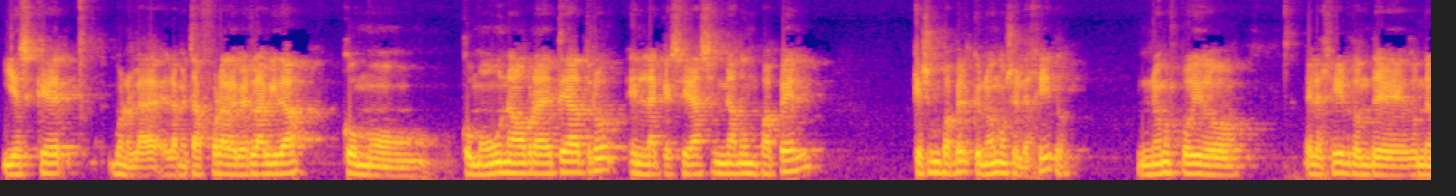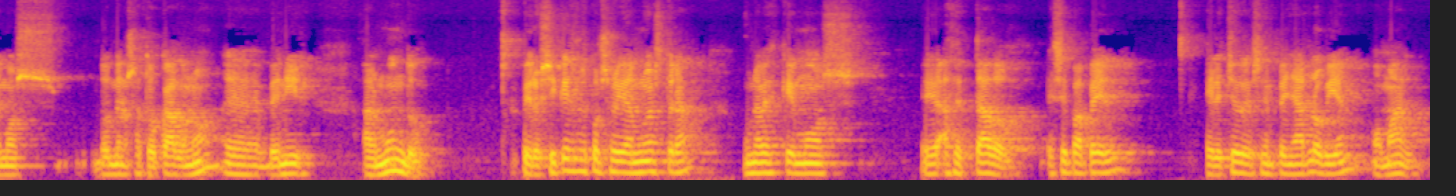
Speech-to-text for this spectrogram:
y es que, bueno, la, metáfora de ver la vida como, como, una obra de teatro en la que se ha asignado un papel que es un papel que no hemos elegido. No hemos podido elegir dónde, dónde, hemos, dónde nos ha tocado ¿no? Eh, venir al mundo. Pero sí que es responsabilidad nuestra, una vez que hemos He aceptado ese papel, el hecho de desempeñarlo bien o mal.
